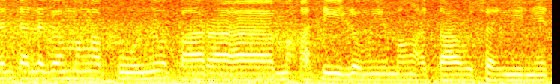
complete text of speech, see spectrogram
lang talaga mga puno para makasilong yung mga tao sa init.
